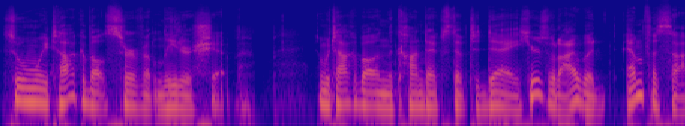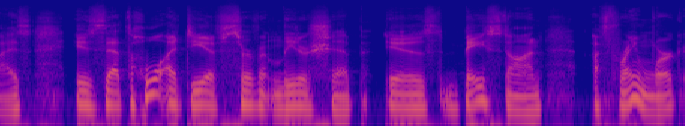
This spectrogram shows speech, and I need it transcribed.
So when we talk about servant leadership, and we talk about in the context of today, here's what I would emphasize is that the whole idea of servant leadership is based on a framework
